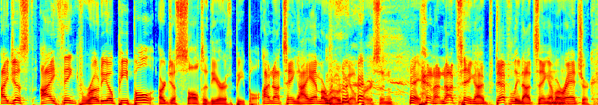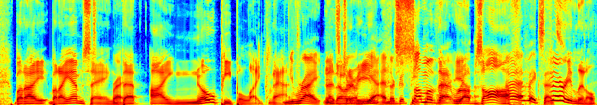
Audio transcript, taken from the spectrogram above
I just I think rodeo people are just salt of the earth people. I'm not saying I am a rodeo person, and I'm not saying I'm definitely not saying I'm a rancher, but I but I am saying Mm-hmm. Right. that I know people like that. Right, You that's know what I true. mean? Yeah, and they're good Some people. of that Right, yeah. rubs off. Uh, that makes sense. Very little,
